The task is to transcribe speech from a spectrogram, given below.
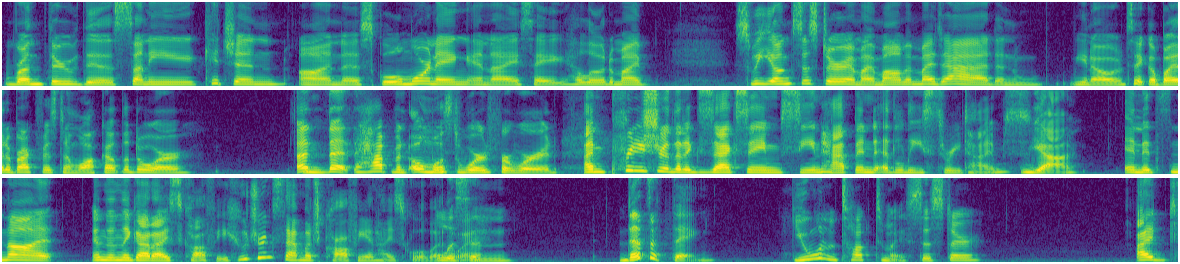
run through the sunny kitchen on a school morning, and I say hello to my sweet young sister and my mom and my dad, and you know, take a bite of breakfast and walk out the door. And mm. that happened almost word for word. I'm pretty sure that exact same scene happened at least three times. Yeah, and it's not And then they got iced coffee. Who drinks that much coffee in high school, by the way? Listen, that's a thing. You want to talk to my sister, I that's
